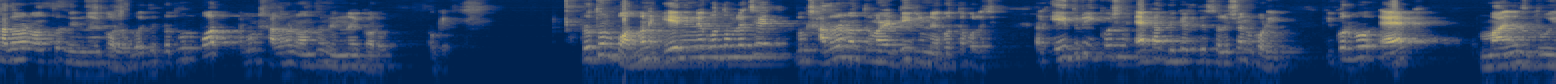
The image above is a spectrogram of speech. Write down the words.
সাধারণ অন্তর নির্ণয় করো। বলছে, প্রথম পদ এবং সাধারণ অন্তর নির্ণয় করো। ওকে প্রথম পদ মানে এ নির্ণয় করতে বলেছে এবং সাধারণ অন্তর মানে ডি নির্ণয় করতে বলেছে। তাহলে এই দুটো ইকুয়েশন এক আর দুইকে যদি সলিউশন করি, কি করব? এক মাইনাস দুই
